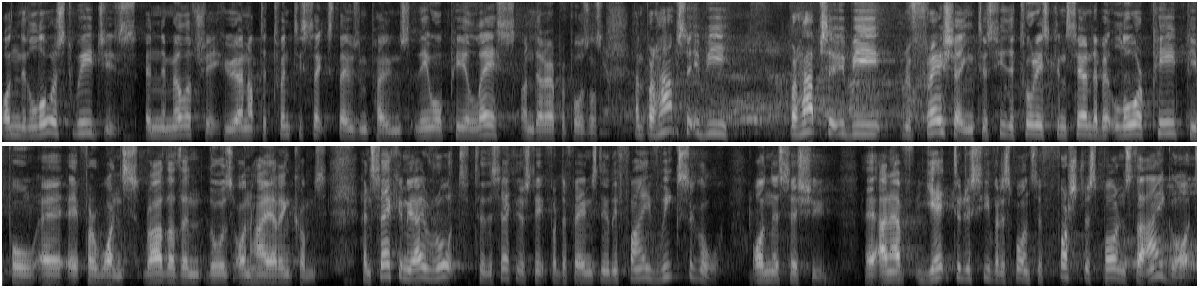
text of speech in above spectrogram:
on the lowest wages in the military, who earn up to £26,000, they will pay less under our proposals. Yep. And perhaps it would be Perhaps it would be refreshing to see the Tories concerned about lower paid people uh, uh, for once, rather than those on higher incomes. And secondly, I wrote to the Secretary of State for Defence nearly five weeks ago on this issue. Uh, and I've yet to receive a response. The first response that I got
